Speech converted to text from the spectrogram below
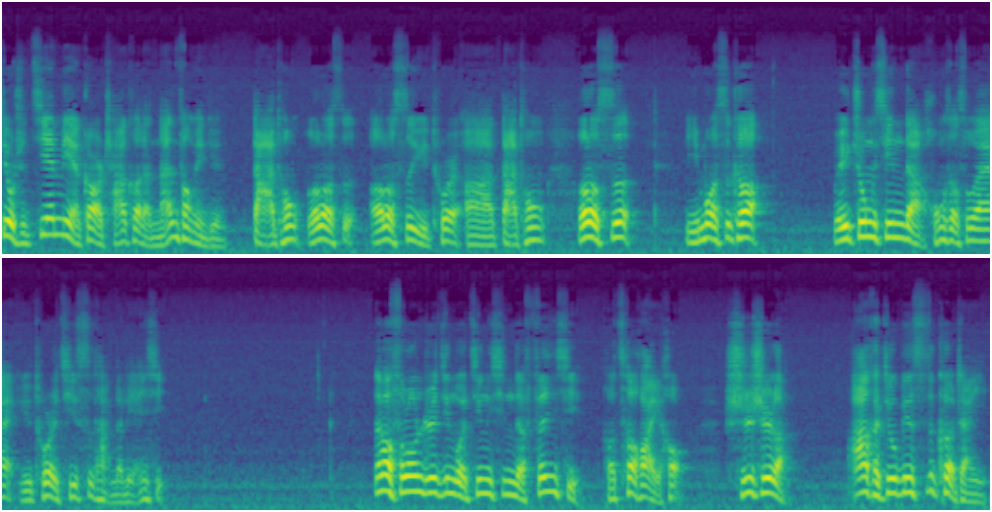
就是歼灭高尔察克的南方面军，打通俄罗斯、俄罗斯与土耳啊，打通俄罗斯以莫斯科为中心的红色苏维埃与土耳其斯坦的联系。那么，伏龙芝经过精心的分析和策划以后，实施了阿克鸠宾斯克战役，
